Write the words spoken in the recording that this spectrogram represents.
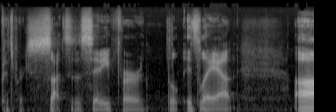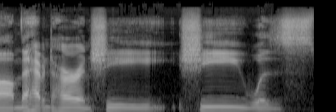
Pittsburgh sucks as a city for the, its layout. Um, that happened to her, and she she was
